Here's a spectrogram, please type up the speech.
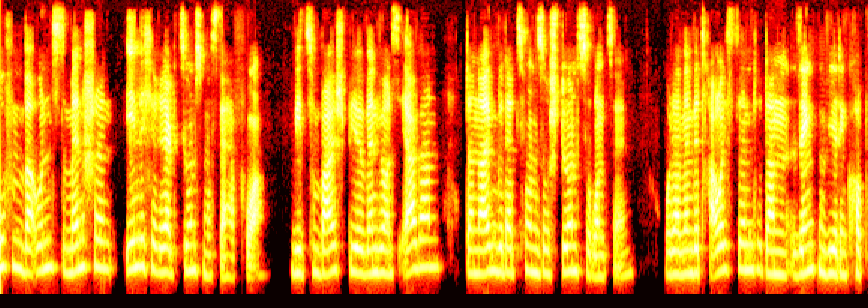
rufen bei uns Menschen ähnliche Reaktionsmuster hervor. Wie zum Beispiel, wenn wir uns ärgern, dann neigen wir dazu, unsere Stirn zu runzeln. Oder wenn wir traurig sind, dann senken wir den Kopf.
